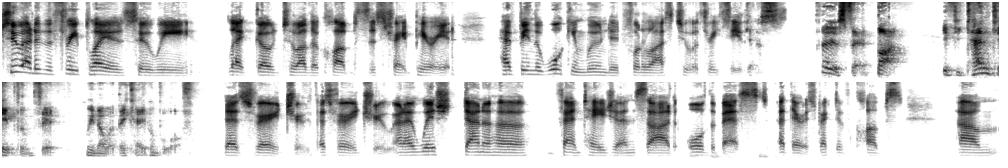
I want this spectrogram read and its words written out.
two out of the three players who we let go to other clubs this trade period have been the walking wounded for the last two or three seasons. Yes, that is fair. But if you can keep them fit, we know what they're capable of. That's very true. That's very true. And I wish Daniher, Fantasia, and Saad all the best at their respective clubs. Um,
